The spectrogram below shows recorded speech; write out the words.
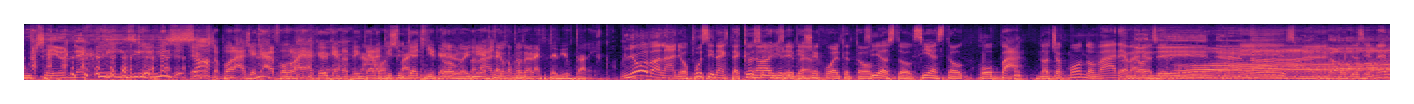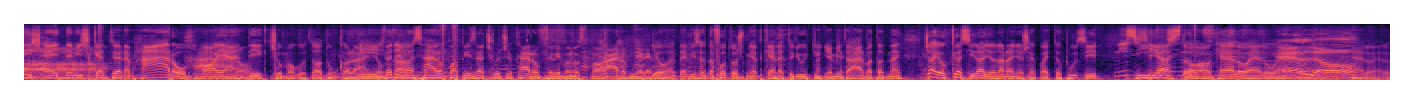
Úgyse jönnek tízig vissza. Most a Balázsék elfoglalják őket, addig telepítünk egy-két kiderül, dolgot hogy miért kapod a lányoknak. legtöbb jutalékot. Jól van, lányok, puszi nektek, köszönjük Nagyon szépen. ügyesek voltatok. Sziasztok. Sziasztok. Hoppá, na csak mondom, várja, várja Nézd meg, hogy azért nem is egy, nem is kettő, hanem három, ajándékcsomagot adunk a Így van, lányoknak. nem az három papírzacskó, csak három felé van osztva a három gyerek. Jó, de viszont a fotós miatt kellett, hogy úgy tűnjön, mint a hármat adnánk. Csajok, köszi, nagyon aranyosak vagytok, puszi. Sziasztok, hello, hello, hello. Hello. hello, hello.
